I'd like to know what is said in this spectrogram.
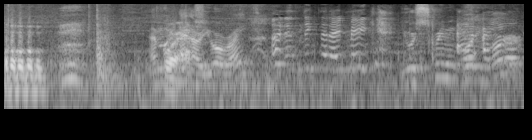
Oh. Emma, Poor Anna, are you alright? I didn't think that I'd make it. You were screaming bloody murder.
